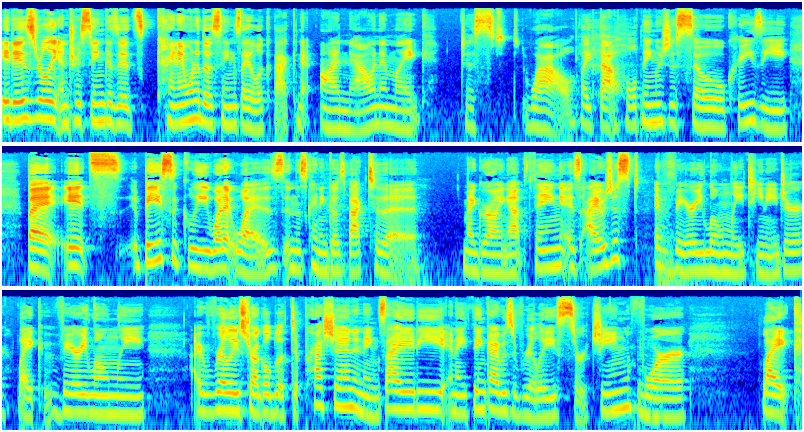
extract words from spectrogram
it is really interesting because it's kind of one of those things I look back on now and I'm like, just wow, like that whole thing was just so crazy. But it's basically what it was, and this kind of goes back to the my growing up thing is I was just a very lonely teenager, like very lonely. I really struggled with depression and anxiety, and I think I was really searching mm-hmm. for like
